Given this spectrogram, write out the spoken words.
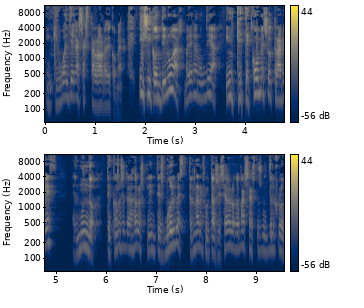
en que igual llegas hasta la hora de comer. Y si continúas, va a llegar un día en que te comes otra vez el mundo, te comes otra vez a los clientes, vuelves a tener resultados. Y sabes lo que pasa, esto es un círculo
